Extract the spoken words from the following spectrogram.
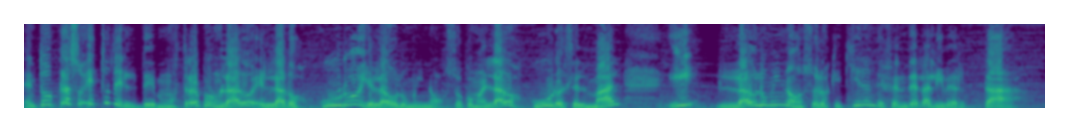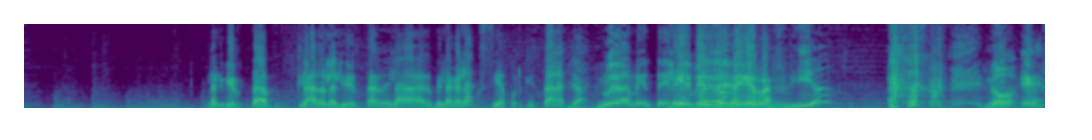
en todo caso, esto de, mostrar por un lado el lado oscuro y el lado luminoso, como el lado oscuro es el mal y el lado luminoso, los que quieren defender la libertad. La libertad, claro, la libertad de la, de la galaxia, porque está nuevamente el elemento de la Guerra Fría. no, es,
